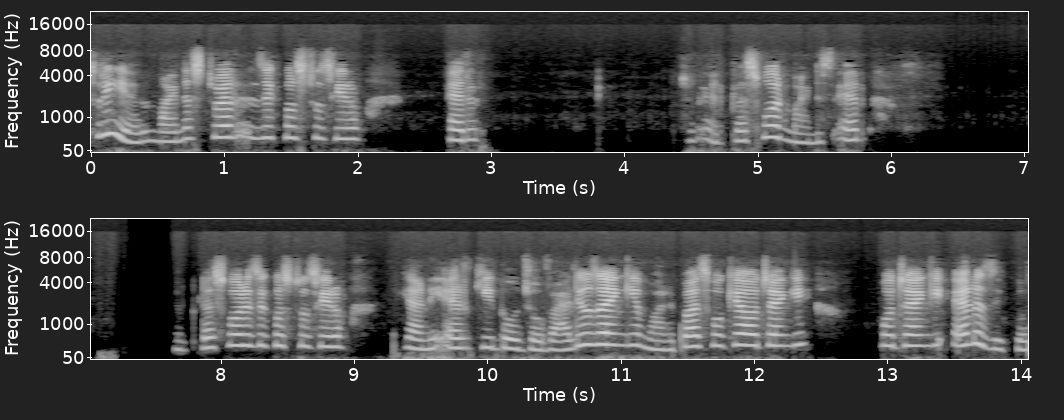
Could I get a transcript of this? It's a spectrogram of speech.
three l minus twelve is equal to zero l l plus four minus l plus four is equal to zero यानी एल की दो जो वैल्यूज़ आएँगी, हमारे पास वो क्या हो जाएँगी? हो जाएँगी l is equal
